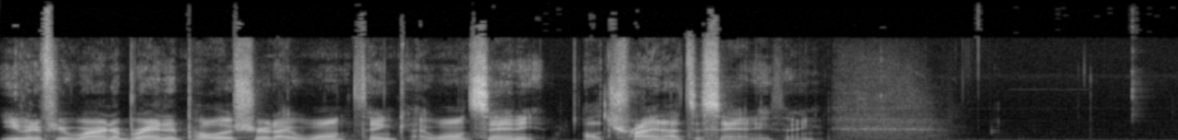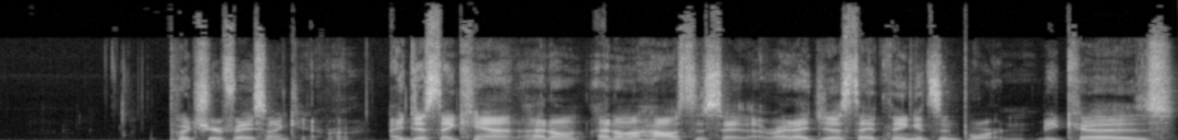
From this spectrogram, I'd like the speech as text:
even if you're wearing a branded polo shirt, I won't think, I won't say any, I'll try not to say anything. Put your face on camera. I just, I can't, I don't, I don't know how else to say that, right? I just, I think it's important because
